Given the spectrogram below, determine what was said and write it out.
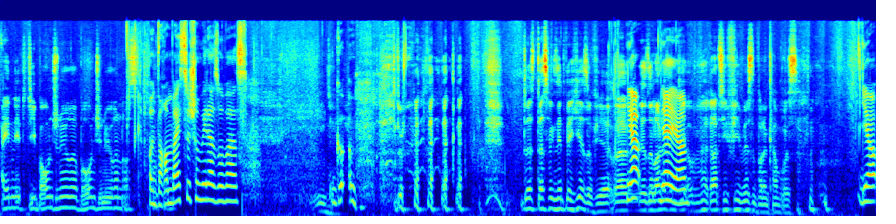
einlädt die Bauingenieure, Bauingenieurin aus Und warum weißt du schon wieder sowas? Das, deswegen sind wir hier so viel, weil Ja, wir so Leute ja, die relativ viel wissen von dem Campus. Ja,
